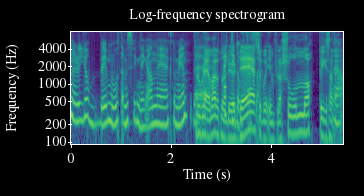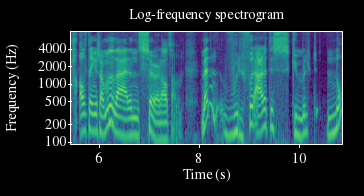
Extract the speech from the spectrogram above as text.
Når du jobber imot de svingningene i økonomien. Det Problemet er at når du gjør dumt, det, altså. så går inflasjonen opp. Ikke sant? Ja. Alt henger sammen, og det er en søle alt sammen. Men hvorfor er dette skummelt nå?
